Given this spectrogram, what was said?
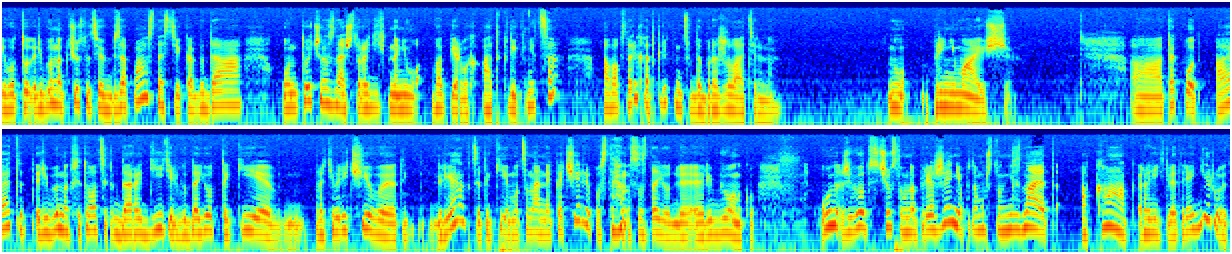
И вот ребенок чувствует себя в безопасности, когда он точно знает, что родитель на него, во-первых, откликнется, а во-вторых, откликнется доброжелательно, ну, принимающе. А, так вот, а этот ребенок в ситуации, когда родитель выдает такие противоречивые реакции, такие эмоциональные качели постоянно создает для ребенка, он живет с чувством напряжения, потому что он не знает, а как родитель отреагирует,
